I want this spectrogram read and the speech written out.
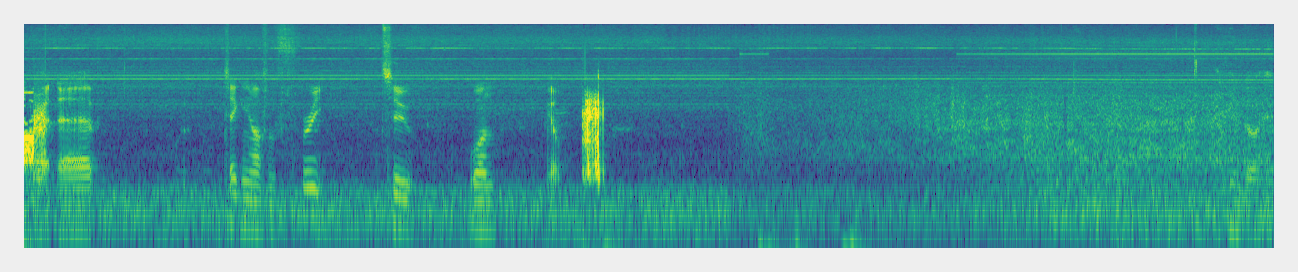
Alright, uh. Taking off in three, two, one, go. You go ahead.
